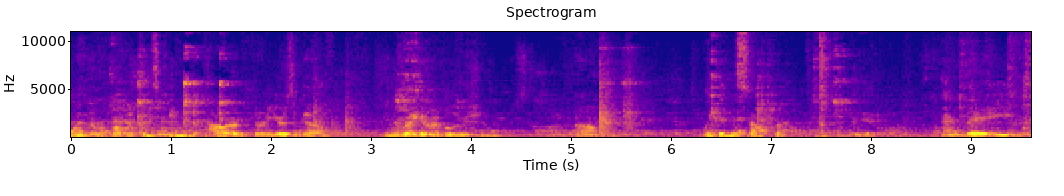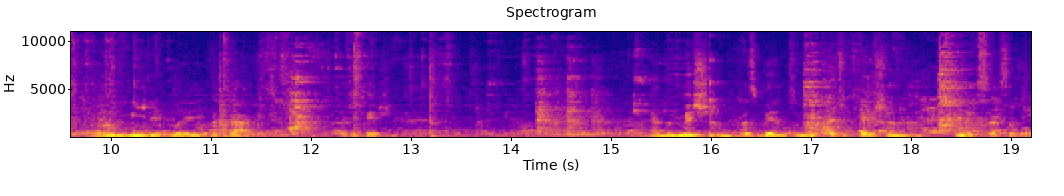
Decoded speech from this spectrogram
when the Republicans came into power 30 years ago, in the Reagan Revolution, um, we didn't stop them. And they immediately attacked education. And the mission has been to make education inaccessible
